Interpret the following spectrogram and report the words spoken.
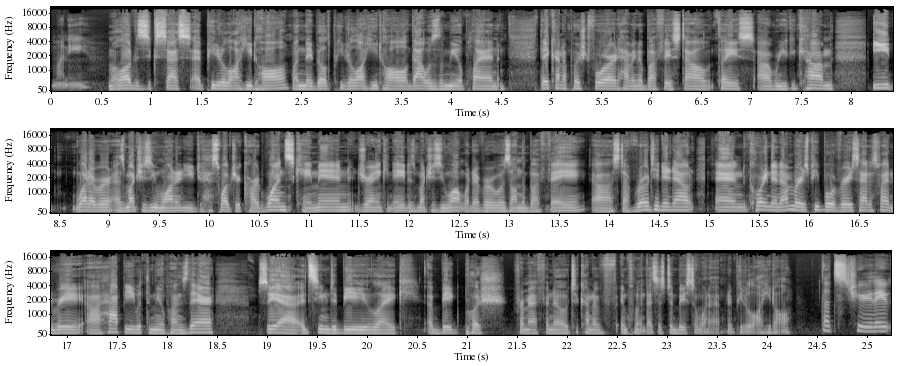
money. A lot of the success at Peter Lougheed Hall, when they built Peter Lougheed Hall, that was the meal plan. They kind of pushed forward having a buffet style place uh, where you could come, eat whatever, as much as you wanted. You swiped your card once, came in, drank, and ate as much as you want, whatever was on the buffet. Uh, stuff rotated out. And according to numbers, people were very satisfied and very uh, happy with the meal plans there. So yeah, it seemed to be like a big push from FNO to kind of implement that system based on what happened at Peter Lougheed Hall. That's true. They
